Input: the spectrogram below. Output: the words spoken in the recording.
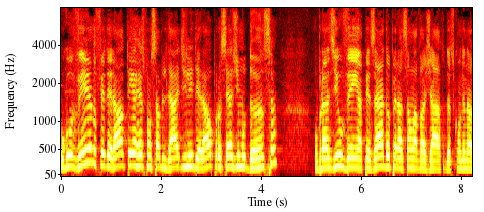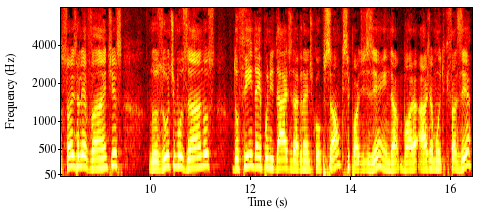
O governo federal tem a responsabilidade de liderar o processo de mudança. O Brasil vem, apesar da Operação Lava Jato, das condenações relevantes nos últimos anos, do fim da impunidade da grande corrupção, que se pode dizer, ainda embora haja muito o que fazer.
